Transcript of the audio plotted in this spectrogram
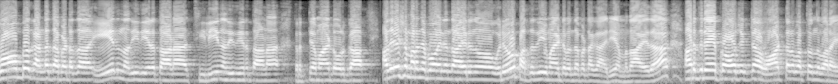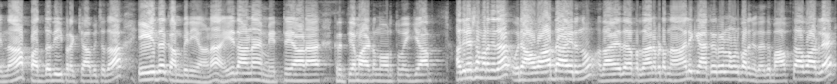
ബോംബ് കണ്ടെത്തപ്പെട്ടത് ഏത് നദീതീരത്താണ്? ചിലി നദീതീരത്താണ്. കൃത്യമായിട്ട് ഓർക്കുക. അതിനുശേഷം പറഞ്ഞ പോയിന്റ് എന്തായിരുന്നു? ഒരു പദ്ധതിയുമായിട്ട് ബന്ധപ്പെട്ട കാര്യം. അതായത് അടുത്തിടെ പ്രോജക്റ്റ് വാട്ടർ വർത്ത് എന്ന് പറയുന്ന പദ്ധതി പ്രഖ്യാപിച്ചത് ഏത് കമ്പനിയാണ്? ഏതാണ്? മെറ്റയാണ്? കൃത്യമായിട്ട് ഓർത്തു വയ്ക്കുക. അതിനുശേഷം പറഞ്ഞത് ഒരു അവാർഡ് ആയിരുന്നു. അതായത് പ്രധാനപ്പെട്ട നാല് കാറ്റഗറികൾ നമ്മൾ പറഞ്ഞു. അതായത് ബാഫ്ത അവാർഡിലെ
